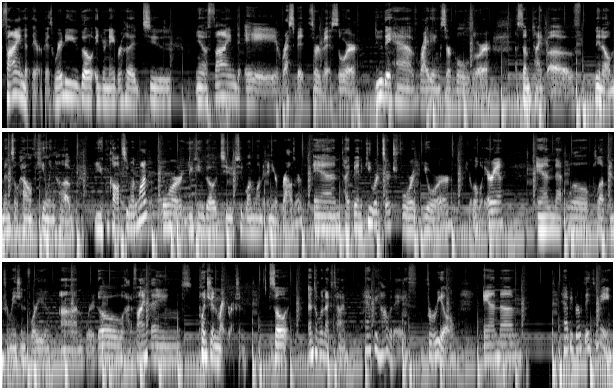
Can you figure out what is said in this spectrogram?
find a therapist? Where do you go in your neighborhood to, you know, find a respite service or do they have writing circles or some type of, you know, mental health healing hub? You can call 211 or you can go to 211 in your browser and type in a keyword search for your your local area and that will pull up information for you on where to go, how to find things, point you in the right direction. So until the next time, happy holidays for real. And um, happy birthday to me.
